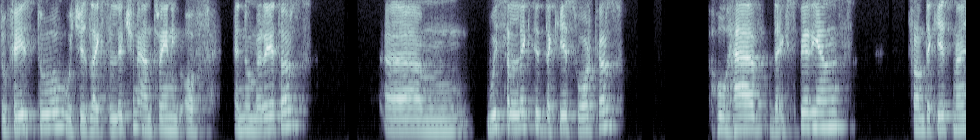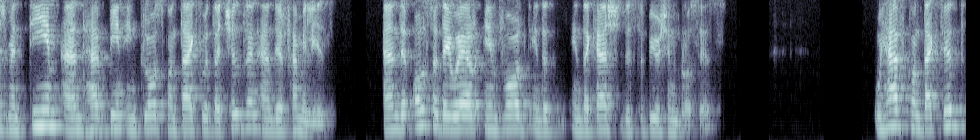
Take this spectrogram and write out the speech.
to phase two, which is like selection and training of enumerators. Um, we selected the case workers who have the experience from the case management team and have been in close contact with the children and their families. And also they were involved in the, in the cash distribution process. We have conducted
